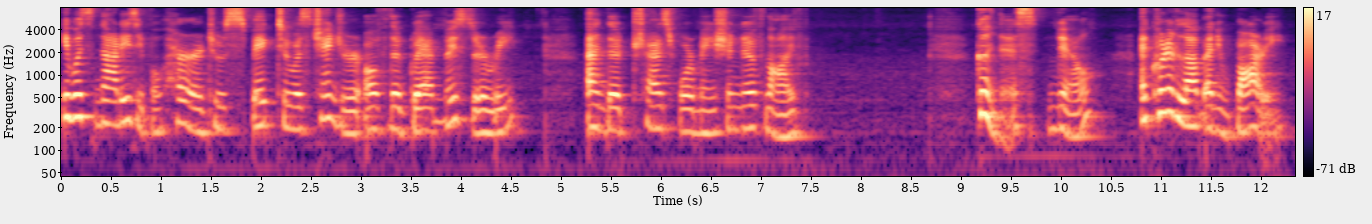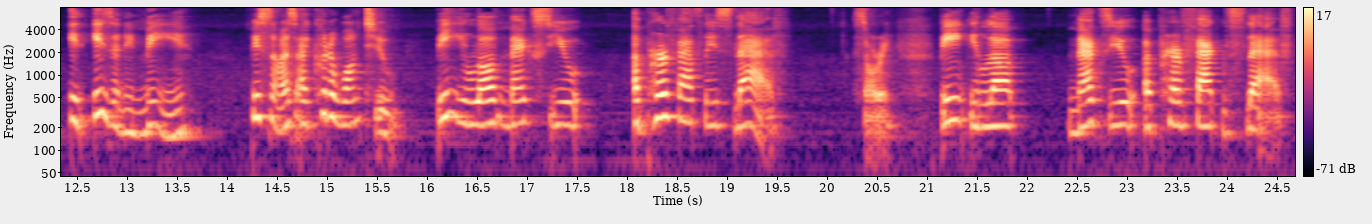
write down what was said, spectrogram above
It was not easy for her to speak to a stranger of the great mystery and the transformation of life. Goodness, no. I couldn't love anybody. It isn't in me. Besides, I couldn't want to. Being in love makes you a perfectly slave. Sorry. Being in love makes you a perfect slave,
